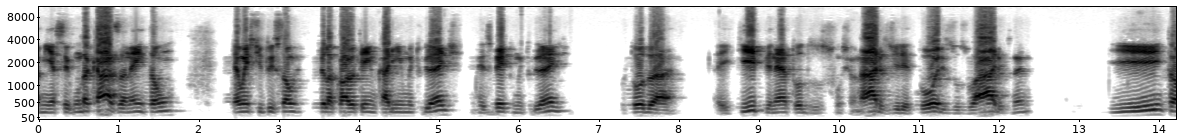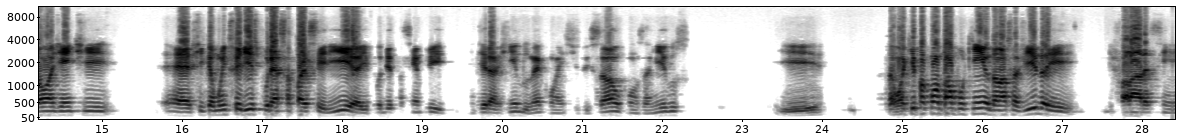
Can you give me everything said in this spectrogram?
a minha segunda casa, né? Então, é uma instituição pela qual eu tenho um carinho muito grande, um respeito muito grande por toda a, a equipe, né? Todos os funcionários, diretores, usuários, né? E então a gente é, fica muito feliz por essa parceria e poder estar sempre interagindo, né, com a instituição, com os amigos. E Estamos aqui para contar um pouquinho da nossa vida e, e falar assim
